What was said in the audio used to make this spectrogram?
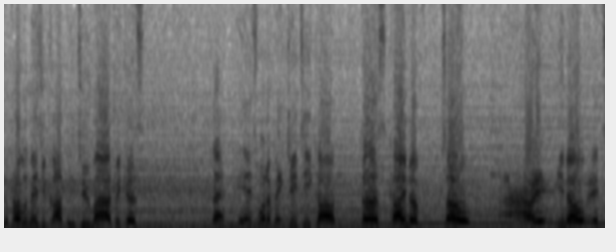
the problem is you can't be too mad because that is what a big GT car does, kind of. So uh, you know, it's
